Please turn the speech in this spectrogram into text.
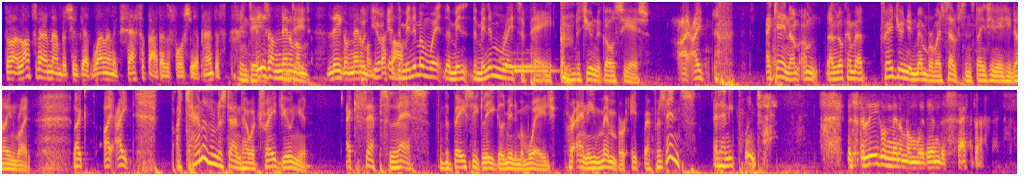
There are lots of our members who get well in excess of that as a first year apprentice. Indeed, These are minimum, indeed. legal minimums. But you're, uh, the all. minimum rate, the, min, the minimum rates of pay that you negotiate. I, I again, I'm, I'm, and look, I'm a trade union member myself since 1989, Brian. Like, I, I, I cannot understand how a trade union accepts less than the basic legal minimum wage for any member it represents at any point. It's the legal minimum within the sector.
